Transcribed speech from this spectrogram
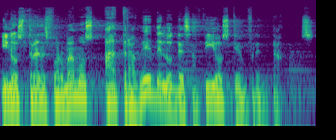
y nos transformamos a través de los desafíos que enfrentamos.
